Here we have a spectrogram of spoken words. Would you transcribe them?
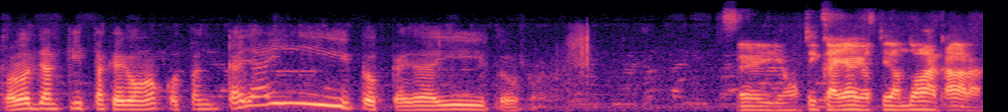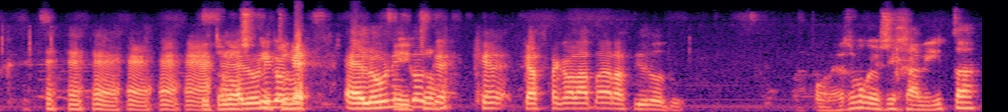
todos los yanquistas que conozco están calladitos, calladitos. yo no estoy callado, yo estoy dando la cara. el único, que, el único que, que, ha sacado la cara ha sido tú. Por eso, porque yo soy jalista.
